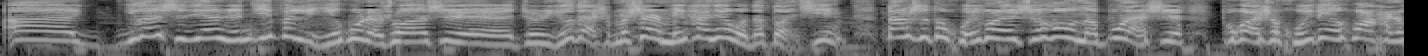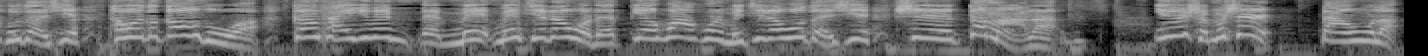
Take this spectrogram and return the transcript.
呃，一段时间人机分离，或者说是就是有点什么事儿没看见我的短信。当时他回过来之后呢，不管是不管是回电话还是回短信，他会都告诉我，刚才因为没没没接着我的电话或者没接着我短信是干嘛了，因为什么事儿耽误了。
